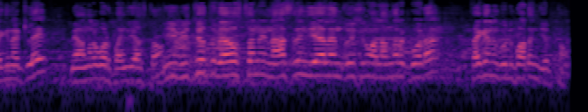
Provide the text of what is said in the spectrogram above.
తగినట్లే మేమందరం కూడా పనిచేస్తాం. ఈ విద్యుత్ వ్యవస్థని నాశనం చేయాలని చూసిన వాళ్ళందరికీ కూడా తగిన గుడిపాఠం చెప్తాం.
